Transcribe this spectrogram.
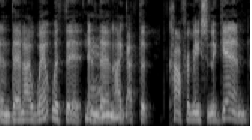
And then I went with it. Yeah. And then I got the confirmation again.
